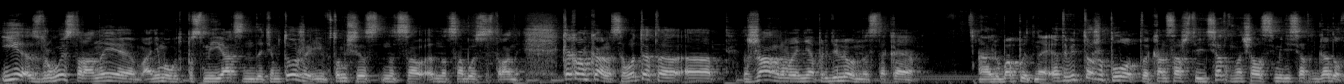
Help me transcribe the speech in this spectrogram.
И, с другой стороны, они могут посмеяться над этим тоже, и в том числе над, над собой со стороны. Как вам кажется, вот эта э, жанровая неопределенность такая любопытное. Это ведь тоже плод конца 60-х, начала 70-х годов.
